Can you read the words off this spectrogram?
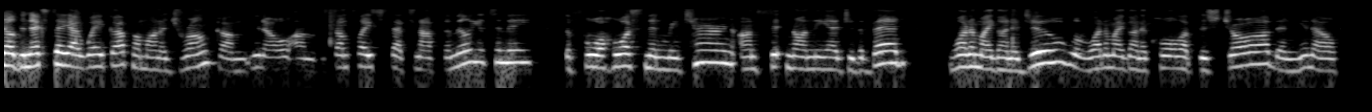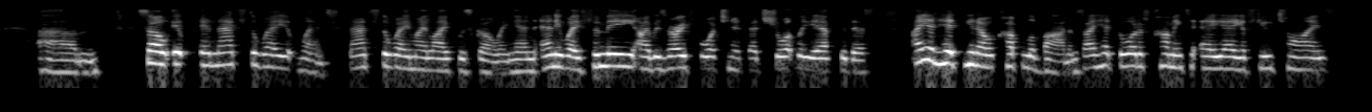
know, the next day I wake up, I'm on a drunk, I'm, you know, I'm someplace that's not familiar to me. The four horsemen return. I'm sitting on the edge of the bed. What am I going to do? Well, what am I going to call up this job? And, you know, um, so it and that's the way it went that's the way my life was going and anyway for me i was very fortunate that shortly after this i had hit you know a couple of bottoms i had thought of coming to aa a few times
